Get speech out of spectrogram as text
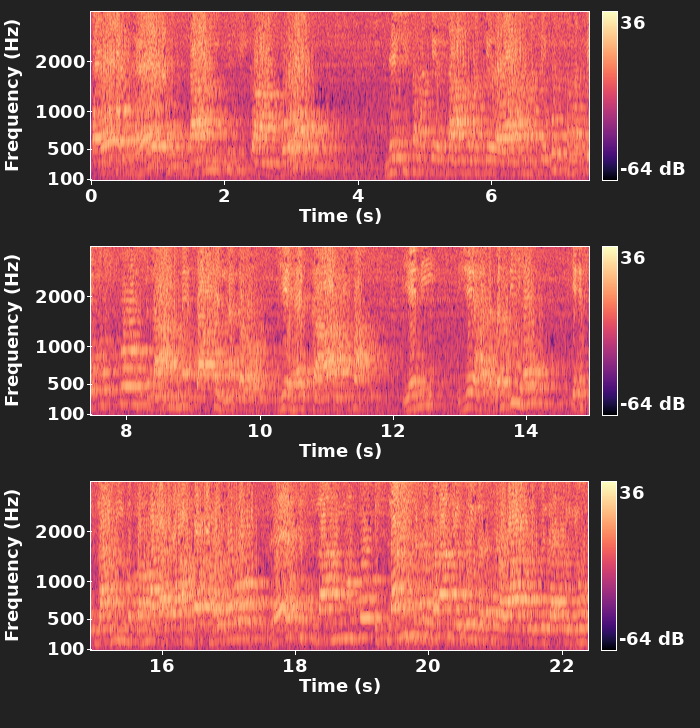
اور غیر اسلامی کسی کام کو نیکی سمجھ کے، اسلام سمجھ کے، رواج سمجھ کے، کچھ سمجھ کے، اس کو اسلام میں داخل نہ کرو۔ یہ ہے کافا یعنی یہ حد بندی ہے کہ اسلامی مکمل اقوام پر عمل کرو۔ غیر اسلامیوں کو اسلامی شکل بنا کے وہی رسم و رواج کو بدا کو یوں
